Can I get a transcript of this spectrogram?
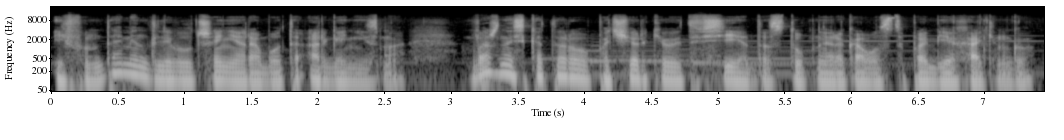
и фундамент для улучшения работы организма, важность которого подчеркивают все доступные руководства по биохакингу –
